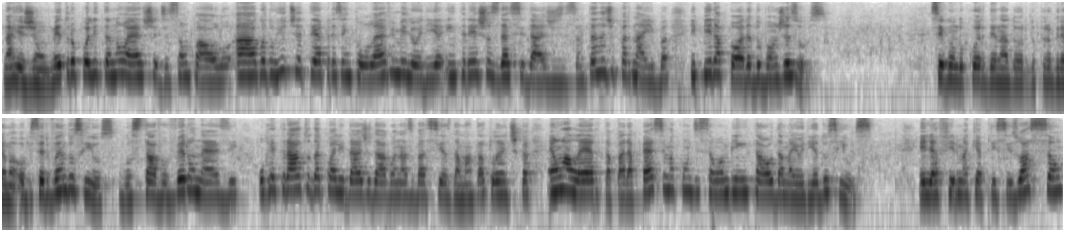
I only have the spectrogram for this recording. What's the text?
Na região metropolitana oeste de São Paulo, a água do Rio Tietê apresentou leve melhoria em trechos das cidades de Santana de Parnaíba e Pirapora do Bom Jesus. Segundo o coordenador do programa Observando os Rios, Gustavo Veronese, o retrato da qualidade da água nas bacias da Mata Atlântica é um alerta para a péssima condição ambiental da maioria dos rios. Ele afirma que é preciso ação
